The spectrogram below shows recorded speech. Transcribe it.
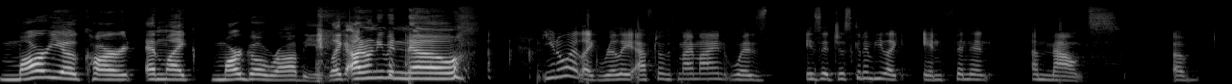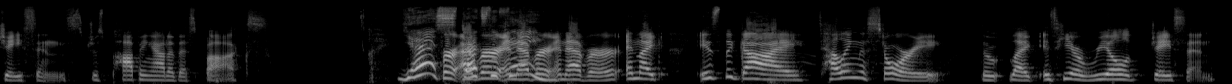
Mario Kart and like Margot Robbie. Like I don't even know. You know what like really after with my mind was is it just going to be like infinite amounts of Jasons just popping out of this box? Yes, forever and ever and ever. And like, is the guy telling the story the like? Is he a real Jason?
